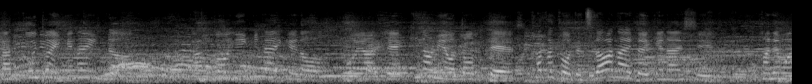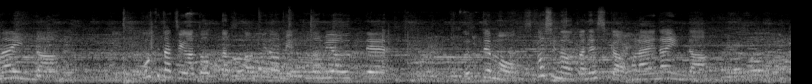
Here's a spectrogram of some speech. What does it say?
学校には行けないんだ学校に行きたいけどこうやって木の実を取って家族を手伝わないといけないしお金もないんだ僕たちが取ったこの木の実この実を売って売っても少しのお金しかもらえないんだ。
